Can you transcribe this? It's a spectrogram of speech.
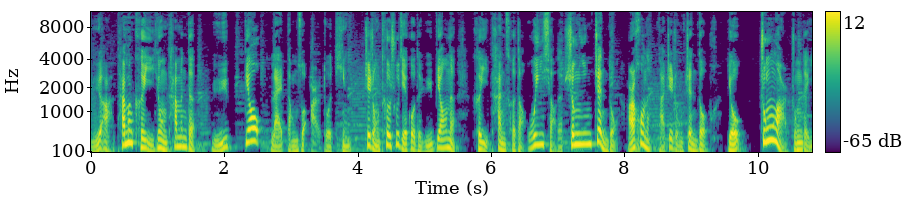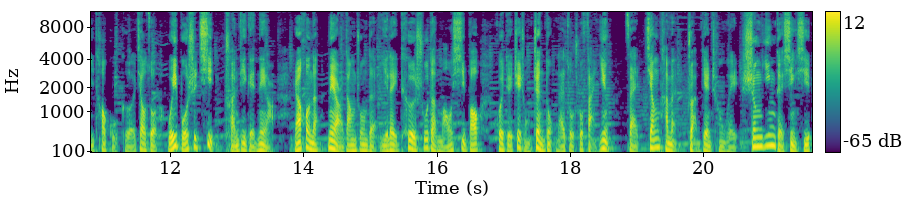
鱼啊，它们可以用它们的鱼标来当做耳朵听。这种特殊结构的鱼标呢，可以探测到微小的声音震动，而后呢把这种震动由中耳中的一套骨骼叫做韦伯氏器传递给内耳，然后呢，内耳当中的一类特殊的毛细胞会对这种振动来做出反应，再将它们转变成为声音的信息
